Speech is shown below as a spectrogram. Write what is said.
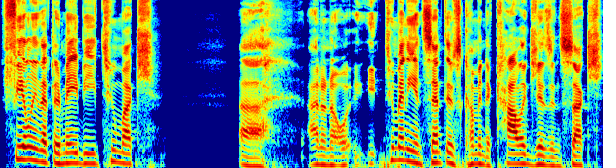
feeling that there may be too much, uh, I don't know, too many incentives coming to colleges and such,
